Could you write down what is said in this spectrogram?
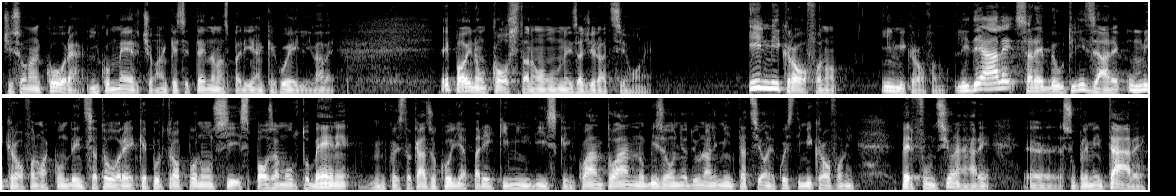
Ci sono ancora in commercio, anche se tendono a sparire anche quelli, vabbè e poi non costano un'esagerazione. Il microfono. Il microfono. L'ideale sarebbe utilizzare un microfono a condensatore che purtroppo non si sposa molto bene, in questo caso con gli apparecchi mini disc, in quanto hanno bisogno di un'alimentazione questi microfoni per funzionare eh, supplementare,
